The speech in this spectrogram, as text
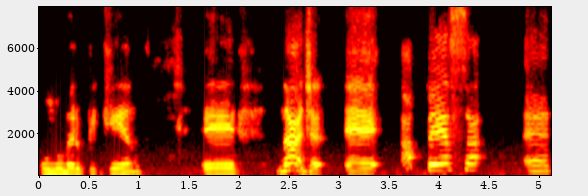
um número pequeno. É, Nádia, é, a peça é,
